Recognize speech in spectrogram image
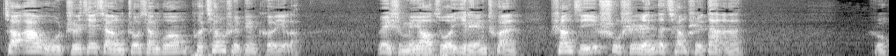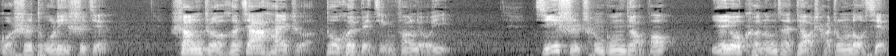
叫阿武直接向周祥光泼枪水便可以了。为什么要做一连串伤及数十人的枪水弹案？如果是独立事件，伤者和加害者都会被警方留意，即使成功调包，也有可能在调查中露馅，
